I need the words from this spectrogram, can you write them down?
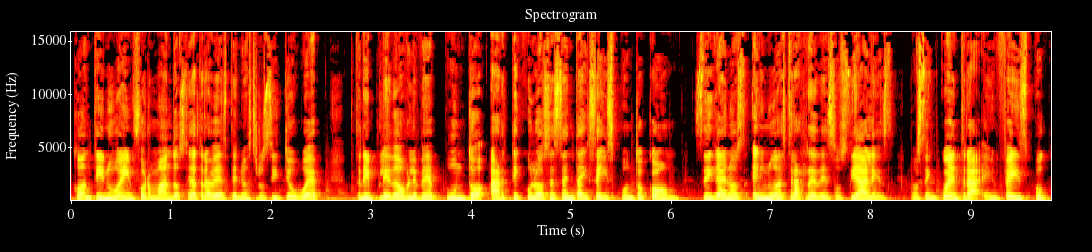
Continúe informándose a través de nuestro sitio web www.articulo66.com. Síganos en nuestras redes sociales. Nos encuentra en Facebook,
